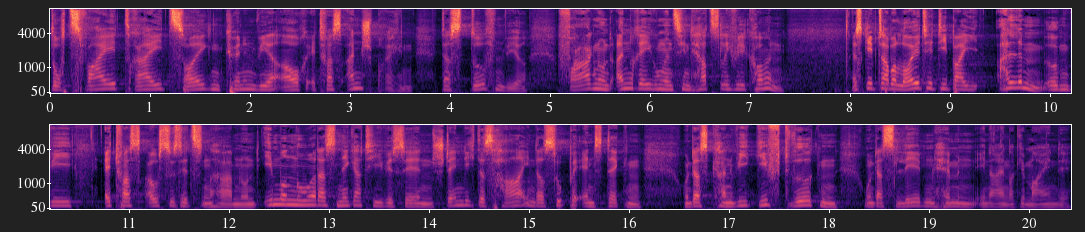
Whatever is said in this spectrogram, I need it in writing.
Durch zwei, drei Zeugen können wir auch etwas ansprechen. Das dürfen wir. Fragen und Anregungen sind herzlich willkommen. Es gibt aber Leute, die bei allem irgendwie etwas auszusetzen haben und immer nur das Negative sehen, ständig das Haar in der Suppe entdecken. Und das kann wie Gift wirken und das Leben hemmen in einer Gemeinde.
